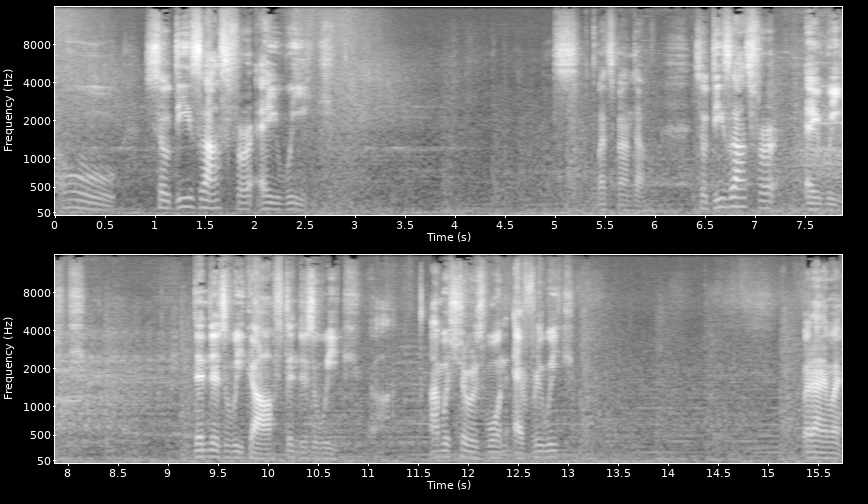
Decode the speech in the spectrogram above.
Oh, so these last for a week. Let's, let's mount up. So these last for a week. Then there's a week off. Then there's a week. I wish there was one every week. But anyway.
